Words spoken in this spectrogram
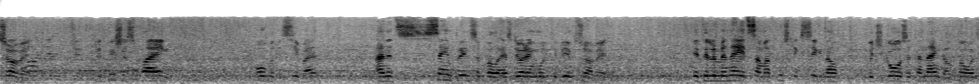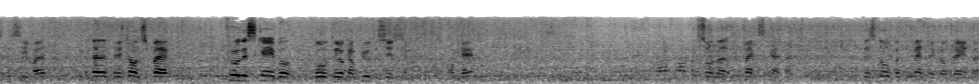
Survey? The fish is flying over the seabed and it's same principle as during multi-beam survey. It illuminates some acoustic signal which goes at an angle towards the seabed and then it returns back through this cable go to your computer system. Okay? It's on a backscatter. There's no bathymetrical data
